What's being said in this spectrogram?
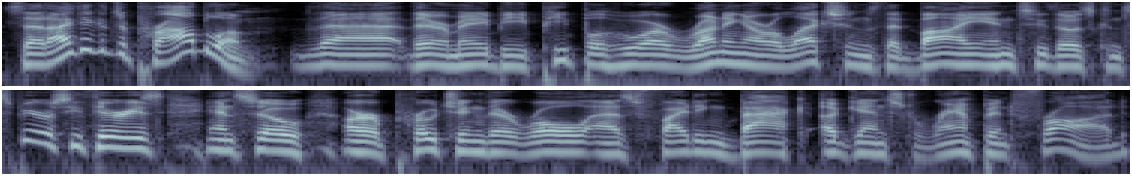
said, I think it's a problem that there may be people who are running our elections that buy into those conspiracy theories and so are approaching their role as fighting back against rampant fraud.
